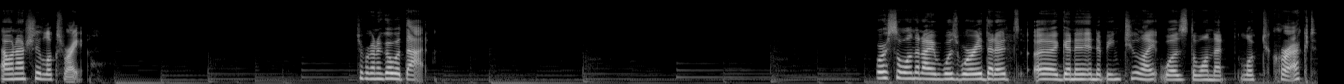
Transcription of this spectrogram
That one actually looks right. So we're gonna go with that. Of course, the one that I was worried that it's uh, gonna end up being too light was the one that looked correct.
